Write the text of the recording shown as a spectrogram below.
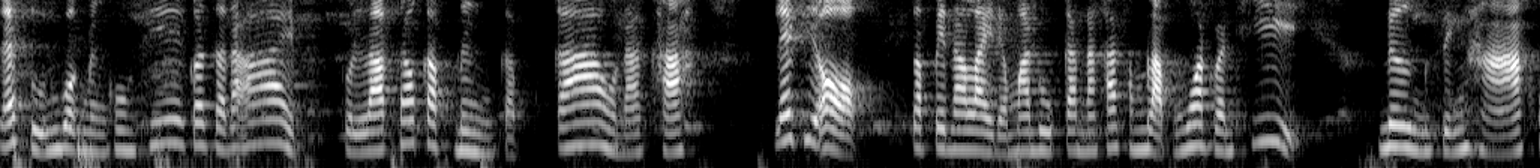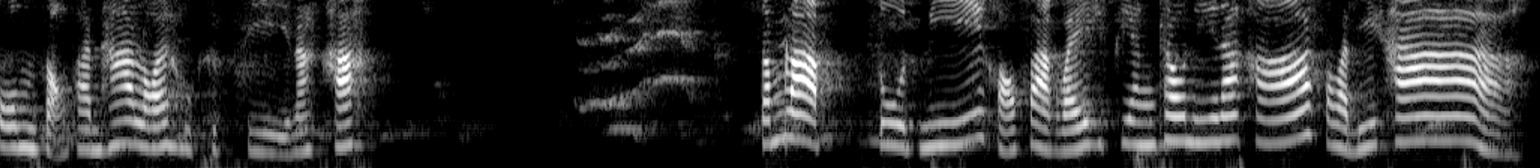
และ 0 บวก 1 คงที่ก็จะได้ผลลัพธ์เท่ากับ 1 กับ 9 นะคะ เลขที่ออกจะเป็นอะไรเดี๋ยวมาดูกันนะคะสำหรับงวดวันที่ 1 สิงหาคม 2564 นะคะ สำหรับสูตรนี้ขอฝากไว้เพียงเท่านี้นะคะ สวัสดีค่ะ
